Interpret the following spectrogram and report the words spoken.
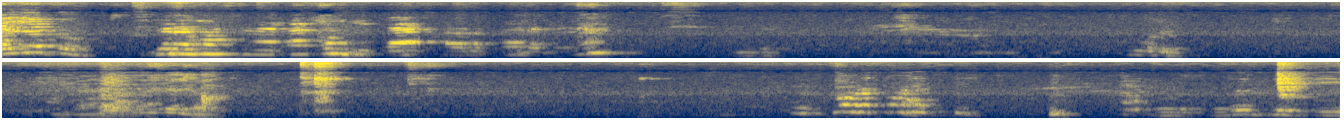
हा ये तू गरम मसाला टाकून घेता खायला खायला ना. थोडंच देते.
